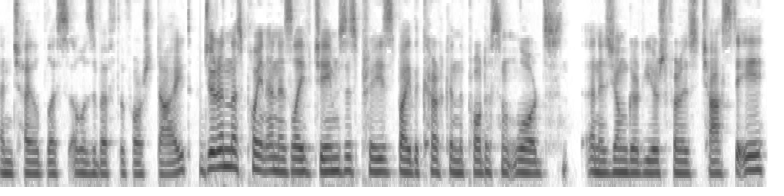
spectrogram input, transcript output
and childless Elizabeth I died. During this point in his life, James is praised by the Kirk and the Protestant lords in his younger years for his chastity,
